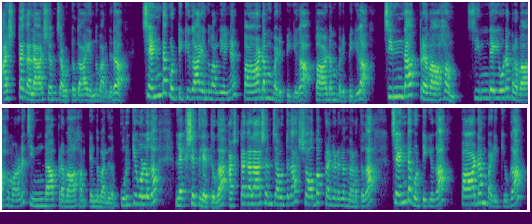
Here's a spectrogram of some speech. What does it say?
അഷ്ടകലാശം ചവിട്ടുക എന്ന് പറഞ്ഞത്. ചെണ്ട കൊട്ടിക്കുക എന്ന് പറഞ്ഞു കഴിഞ്ഞാൽ പാഠം പഠിപ്പിക്കുക പാഠം പഠിപ്പിക്കുക. ചിന്താപ്രവാഹം ചിന്തയുടെ പ്രവാഹമാണ് ചിന്താപ്രവാഹം എന്ന് പറയുന്നത് കുറിക്കുകൊള്ളുക ലക്ഷ്യത്തിലെത്തുക അഷ്ടകലാശം ചവിട്ടുക ശോഭ പ്രകടനം നടത്തുക ചെണ്ട കൊട്ടിക്കുക പാഠം പഠിക്കുക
